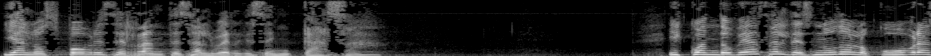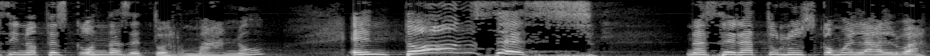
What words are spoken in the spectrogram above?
y a los pobres errantes albergues en casa. Y cuando veas al desnudo lo cubras y no te escondas de tu hermano. Entonces nacerá tu luz como el alba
